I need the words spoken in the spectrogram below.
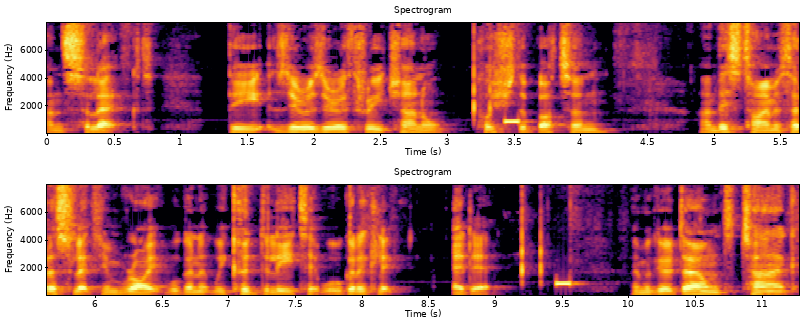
and select the 003 channel, push the button, and this time instead of selecting write, we're gonna we could delete it, but we're gonna click edit. Then we go down to tag,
